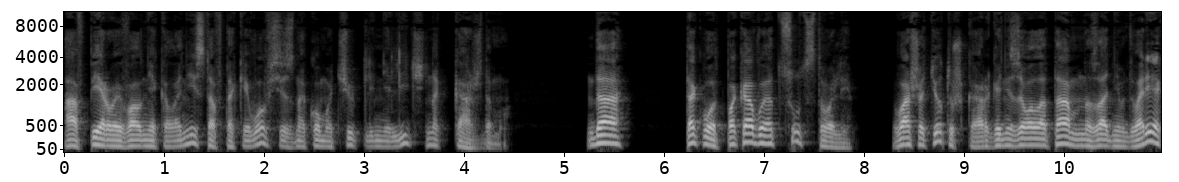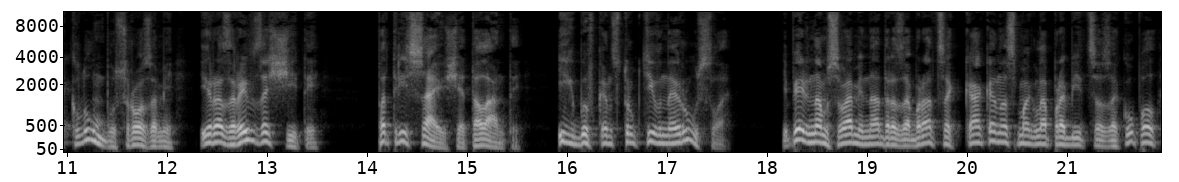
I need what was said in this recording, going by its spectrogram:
а в первой волне колонистов так и вовсе знакома чуть ли не лично каждому. Да, так вот, пока вы отсутствовали, Ваша тетушка организовала там, на заднем дворе, клумбу с розами и разрыв защиты. Потрясающие таланты. Их бы в конструктивное русло. Теперь нам с вами надо разобраться, как она смогла пробиться за купол,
